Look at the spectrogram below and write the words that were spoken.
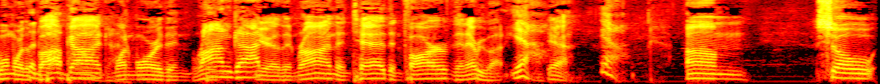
One more than Than Bob, Bob got, got. one more than Ron than- got. Yeah, then Ron, then Ted, then Favre, then everybody. Yeah, Yeah. yeah. Um, so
